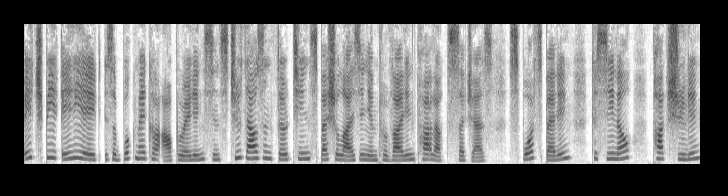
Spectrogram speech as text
HB88 is a bookmaker operating since 2013 specializing in providing products such as sports betting, casino, pot shooting,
